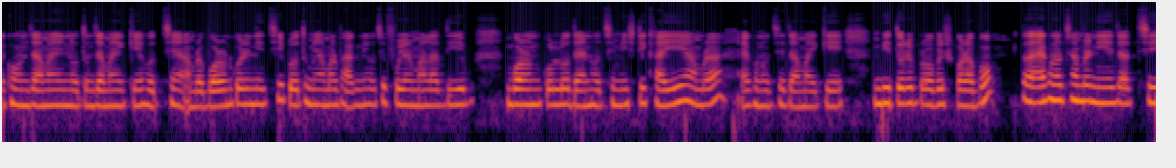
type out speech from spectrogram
এখন জামাই, নতুন জামাইকে হচ্ছে আমরা বরণ করে নিচ্ছি। প্রথমে আমার ভাগ্নে হচ্ছে ফুলের মালা দিয়ে বরণ করল দেন হচ্ছে মিষ্টি খাইয়ে আমরা এখন হচ্ছে জামাইকে ভিতরে প্রবেশ করাবো। তো এখন হচ্ছে আমরা নিয়ে যাচ্ছি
